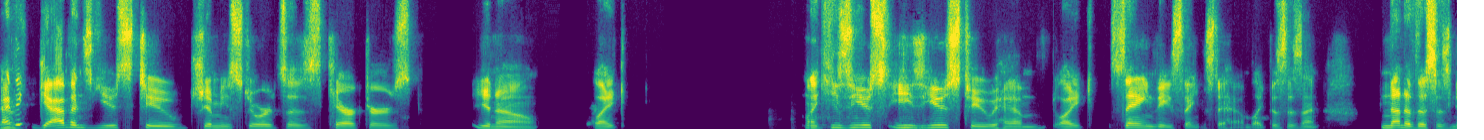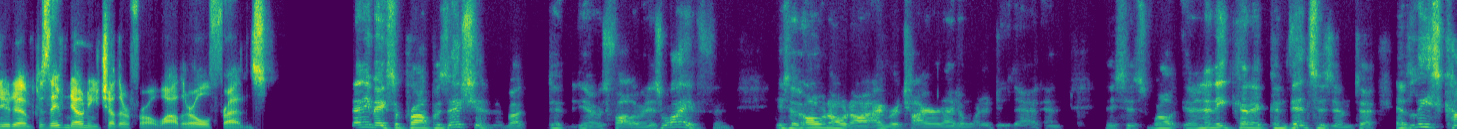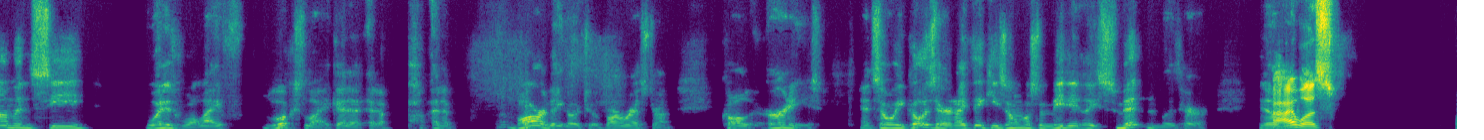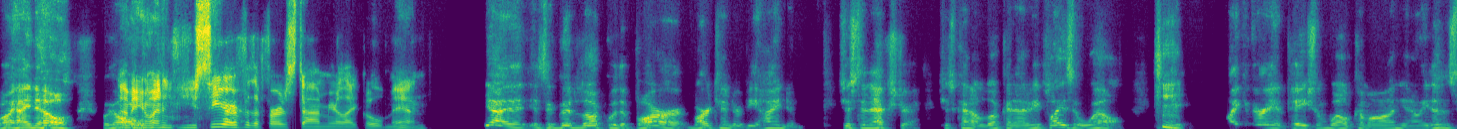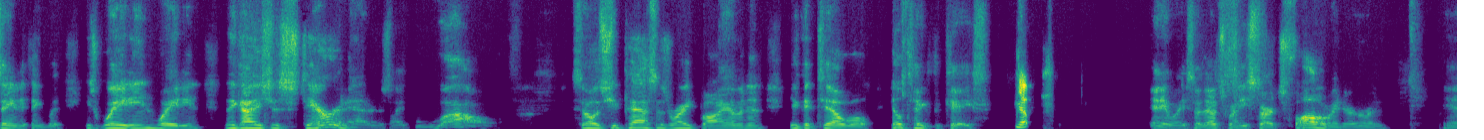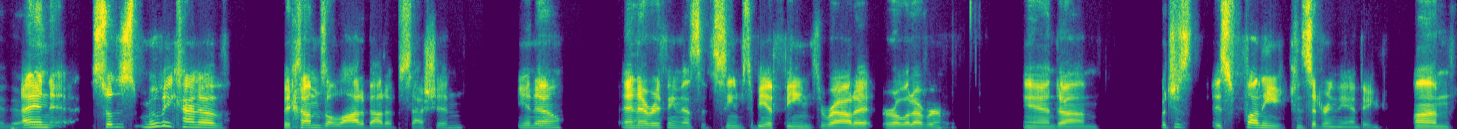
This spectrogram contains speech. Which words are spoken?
I think Gavin's used to Jimmy Stewart's characters, you know, like like he's used he's used to him like saying these things to him. Like this isn't none of this is new to him because they've known each other for a while. They're old friends. then he makes a proposition about you know, he's following his wife. And he says, Oh no, no, I'm retired. I don't want to do that. And he says, Well, and then he kind of convinces him to at least come and see what his life looks like at a at a at a bar they go to, a bar restaurant called Ernie's. And so he goes there, and I think he's almost immediately smitten with her. You know, I was. Well, I know. We all, I mean, when you see her for the first time, you're like, oh man. Yeah, it's a good look with a bar bartender behind him, just an extra, just kind of looking at him. He plays it well, Hmm. like very impatient. Well, come on, you know. He doesn't say anything, but he's waiting, waiting. The guy's just staring at her. It's like, wow. So she passes right by him, and then you can tell, well, he'll take the case. Yep. Anyway, so that's when he starts following her, and and uh, And so this movie kind of becomes a lot about obsession, you know, and everything that's it seems to be a theme throughout it or whatever. And um which is is funny considering the ending. Um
